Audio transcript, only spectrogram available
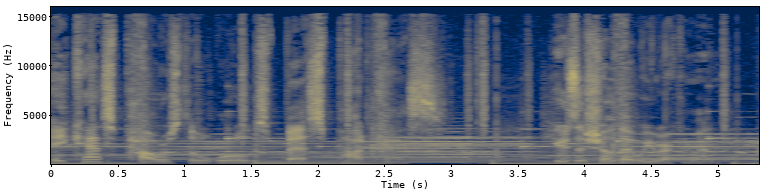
ACAST powers the world's best podcasts. Here's a show that we recommend.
